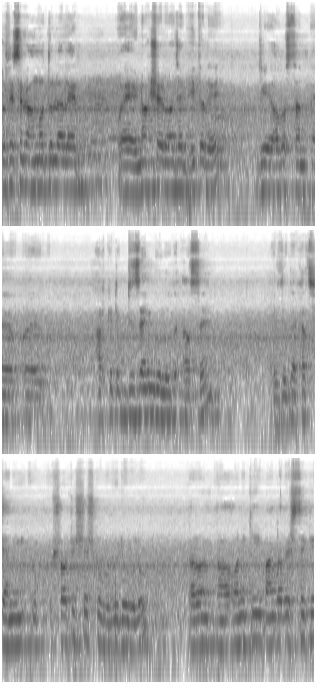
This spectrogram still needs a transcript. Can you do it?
আল হোসেন রহমতুল্লাহ আলের নকশার বাজার ভিতরে যে অবস্থান আর্কিটেক্ট ডিজাইনগুলো আছে, এই যে দেখাচ্ছি আমি, শর্টে শেষ করব ভিডিওগুলো, কারণ অনেকেই বাংলাদেশ থেকে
